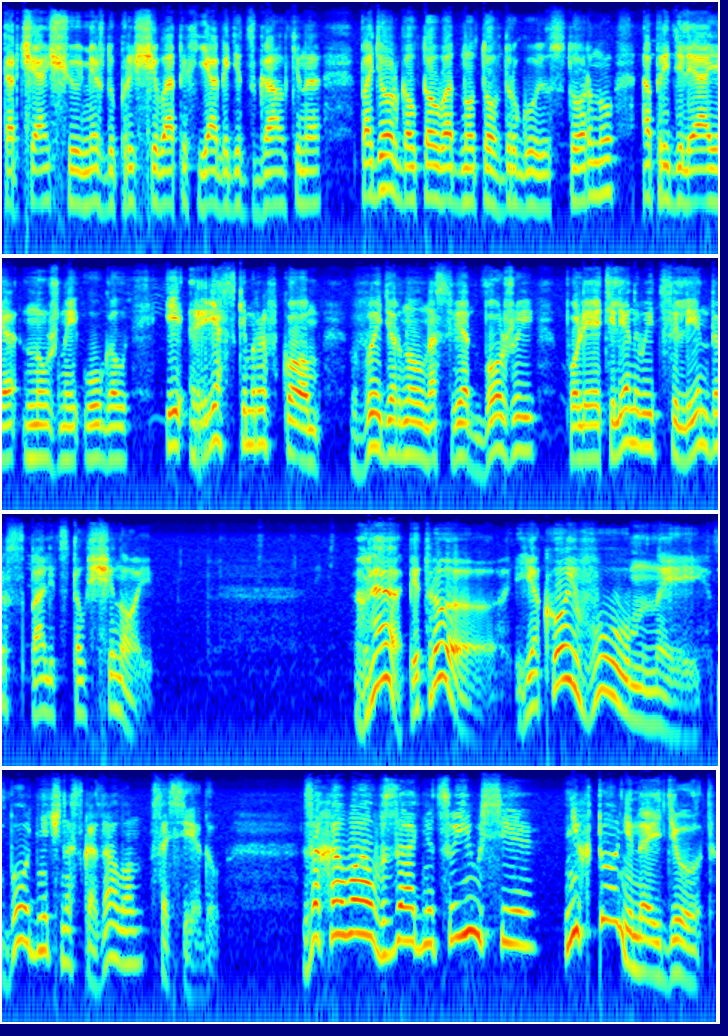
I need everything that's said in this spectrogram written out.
торчащую между прыщеватых ягодиц Галкина, подергал то в одну, то в другую сторону, определяя нужный угол, и резким рывком выдернул на свет Божий полиэтиленовый цилиндр с палец толщиной. «Гля, Петро, якой вумный!» — буднично сказал он соседу. «Заховал в задницу и усе, никто не найдет».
